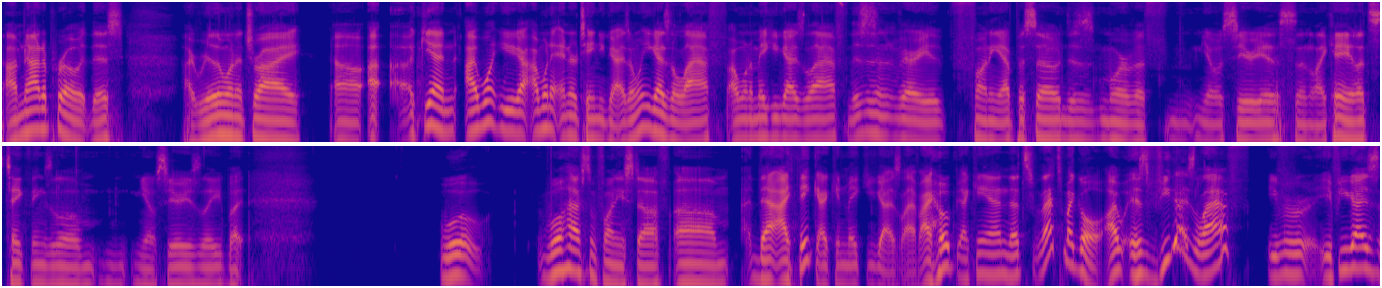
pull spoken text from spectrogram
I'm not a pro at this. I really want to try uh, I, again, I want you. I want to entertain you guys. I want you guys to laugh. I want to make you guys laugh. This isn't a very funny episode. This is more of a you know serious and like, hey, let's take things a little you know seriously. But we'll we'll have some funny stuff um, that I think I can make you guys laugh. I hope I can. That's that's my goal. I is if you guys laugh, either if you guys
